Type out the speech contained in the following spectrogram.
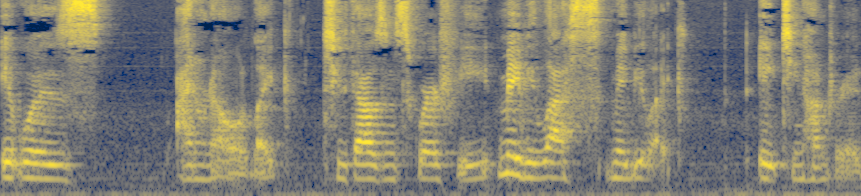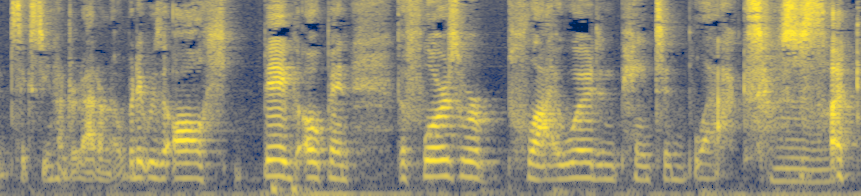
It was, I don't know, like two thousand square feet, maybe less, maybe like 1800 1600 i don't know but it was all big open. The floors were plywood and painted black. So it was just mm. like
